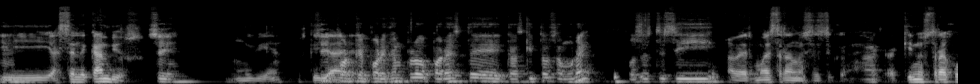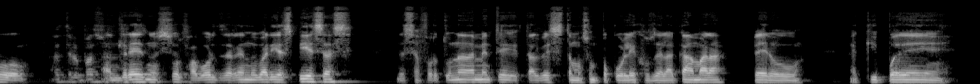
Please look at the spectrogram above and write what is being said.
Y hacerle cambios. Sí, Muy bien. Porque sí, ya, porque por ejemplo para este casquito samurai, pues este sí, A ver, muéstranos. Este, Ah. aquí nos trajo ah. Andrés, nos hizo el favor de traernos varias piezas. Desafortunadamente, tal vez estamos un poco lejos de la cámara, pero aquí puede,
